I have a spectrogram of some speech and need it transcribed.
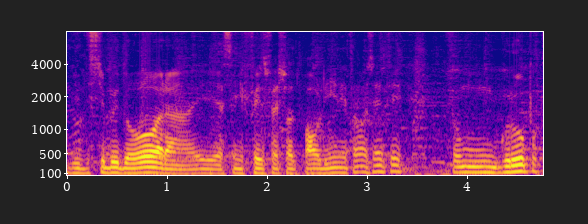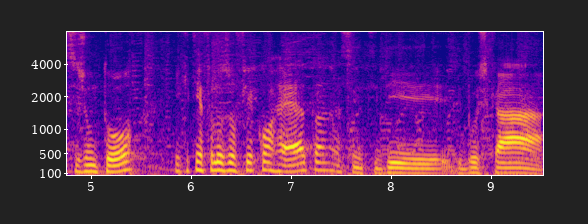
de distribuidora e assim fez o Festival de Paulina. Então a gente foi um grupo que se juntou e que tinha a filosofia correta, assim, de, de buscar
